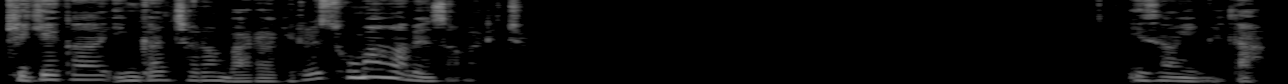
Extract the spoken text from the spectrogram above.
기계가 인간처럼 말하기를 소망하면서 말이죠. 이상입니다.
